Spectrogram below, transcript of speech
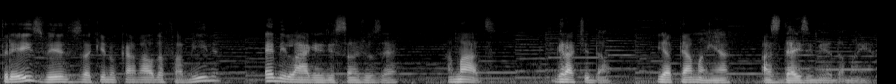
Três vezes aqui no canal da família. É milagre de São José. Amados, gratidão. E até amanhã, às 10 e meia da manhã.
